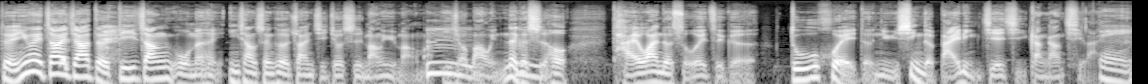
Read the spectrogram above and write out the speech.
对，因为张艾嘉的第一张我们很印象深刻的专辑就是《忙与忙》嘛，一九八五年那个时候，台湾的所谓这个都会的女性的白领阶级刚刚起来。对，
